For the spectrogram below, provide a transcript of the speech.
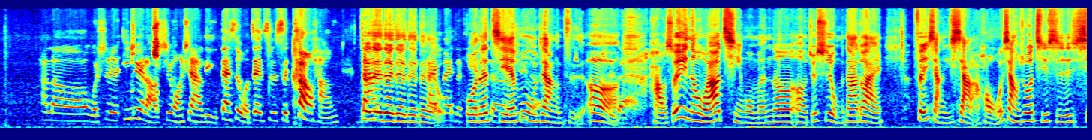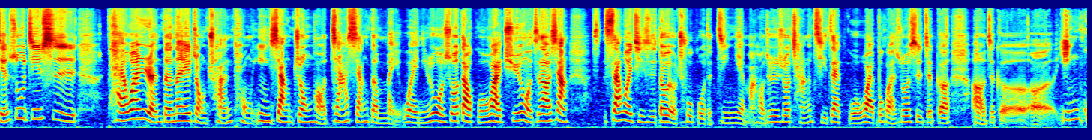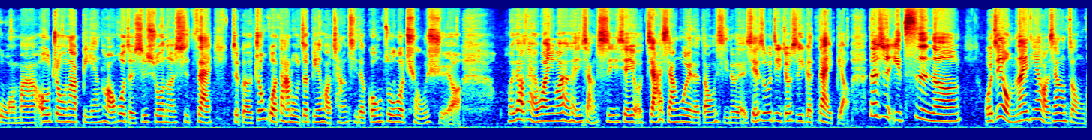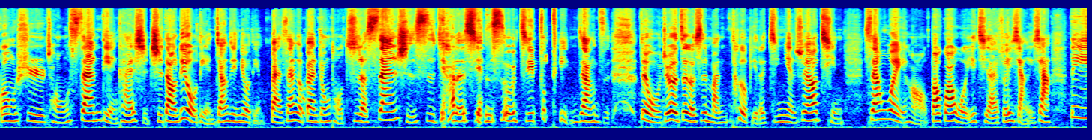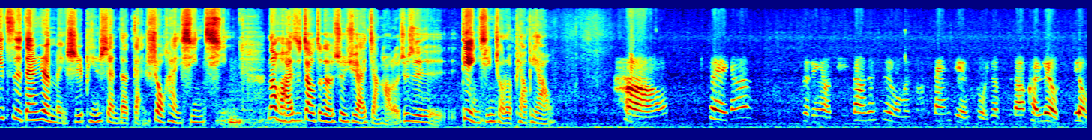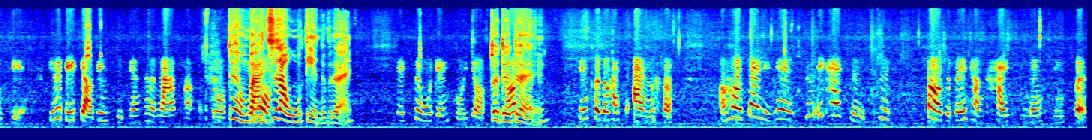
Hello，我是音乐老师王夏丽，但是我这次是靠行。对对对对对对，我的节目这样子，嗯，好，所以呢，我要请我们呢，呃，就是我们大家都来。分享一下啦，哈，我想说，其实咸酥鸡是台湾人的那一种传统印象中，哈，家乡的美味。你如果说到国外去，因为我知道像三位其实都有出国的经验嘛，哈，就是说长期在国外，不管说是这个呃这个呃英国嘛，欧洲那边哈，或者是说呢是在这个中国大陆这边哈，长期的工作或求学哦。回到台湾，因为很想吃一些有家乡味的东西，对不对？咸酥鸡就是一个代表。但是一次呢，我记得我们那一天好像总共是从三点开始吃到六点，将近六点半，三个半钟头吃了三十四家的咸酥鸡，不停这样子。对我觉得这个是蛮特别的经验，所以要请三位哈，包括我一起来分享一下第一次担任美食评审的感受和心情。那我们还是照这个顺序来讲好了，就是电影星球的飘飘。好，对，刚刚子玲有到，就是我们从三点左右吃到快六六点，其实比表定时间真的拉长很多。对，我们本来吃到五点，对不对？对，四五点左右。对对对，天色都开始暗了，然后在里面，就是一开始是抱着非常开心跟兴奋，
